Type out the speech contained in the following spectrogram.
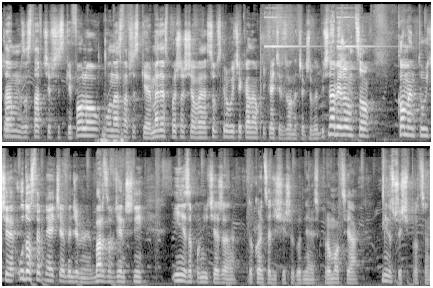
tam zostawcie wszystkie follow, u nas na wszystkie media społecznościowe, subskrybujcie kanał, klikajcie w dzwoneczek, żeby być na bieżąco, komentujcie, udostępniajcie, będziemy bardzo wdzięczni. I nie zapomnijcie, że do końca dzisiejszego dnia jest promocja. Minus 30%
